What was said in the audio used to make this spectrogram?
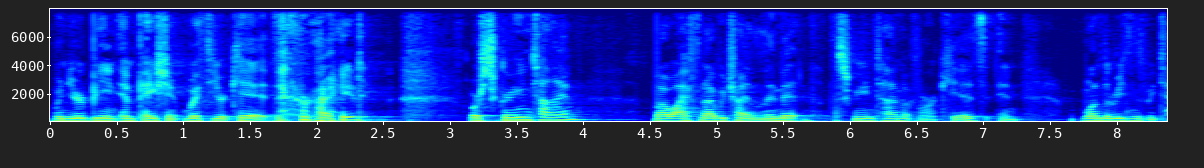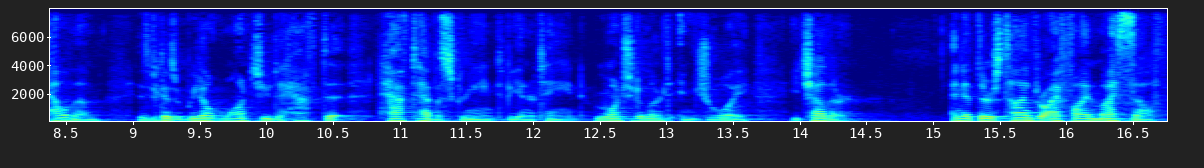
when you're being impatient with your kids, right? Or screen time. My wife and I, we try and limit the screen time of our kids. And one of the reasons we tell them is because we don't want you to have to have, to have a screen to be entertained. We want you to learn to enjoy each other. And yet there's times where I find myself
